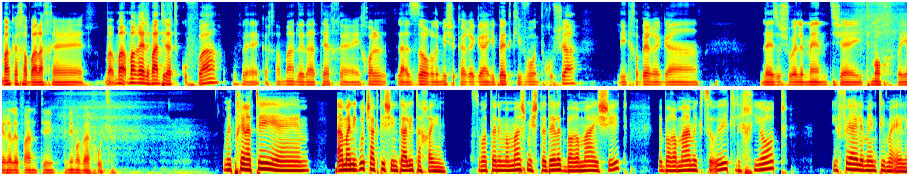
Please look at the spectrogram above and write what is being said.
מה ככה בא לך... אה, מה- מה רלוונטי לתקופה, וככה, מה לדעתך אה, יכול לעזור למי שכרגע איבד כיוון, תחושה, להתחבר רגע לאיזשהו אלמנט שיתמוך ויהיה רלוונטי פנימה והחוצה. מבחינתי, אה, המנהיגות שקטי שינתה לי את החיים. זאת אומרת, אני ממש משתדלת ברמה האישית וברמה המקצועית לחיות לפי האלמנטים האלה.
